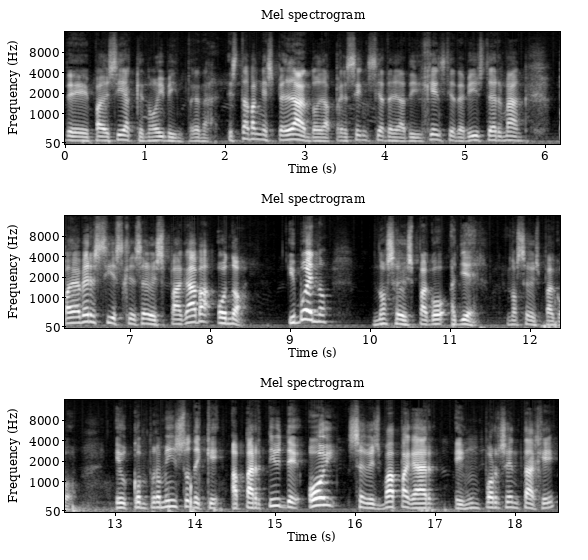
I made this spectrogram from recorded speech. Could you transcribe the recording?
eh, parecía que no iba a entrenar. Estaban esperando la presencia de la dirigencia de Wisterman para ver si es que se les pagaba o no. Y bueno, no se les pagó ayer, no se les pagó. El compromiso de que a partir de hoy se les va a pagar en un porcentaje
